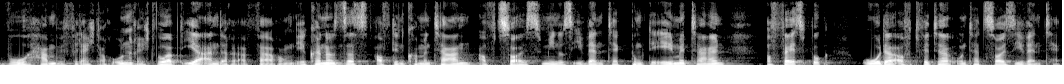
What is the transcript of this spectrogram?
wo haben wir vielleicht auch Unrecht? Wo habt ihr andere Erfahrungen? Ihr könnt uns das auf den Kommentaren auf zeus-eventtech.de mitteilen, auf Facebook oder auf Twitter unter Zeus Eventtech.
